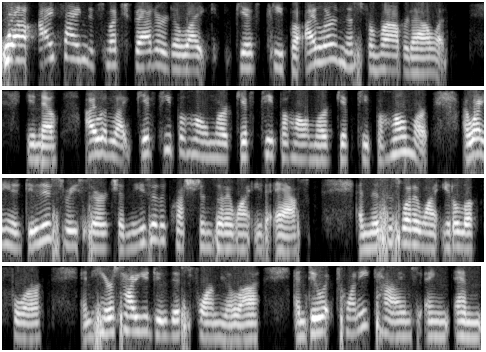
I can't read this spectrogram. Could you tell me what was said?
Well, I find it's much better to like give people. I learned this from Robert Allen. You know, I would like give people homework, give people homework, give people homework. I want you to do this research, and these are the questions that I want you to ask, and this is what I want you to look for, and here's how you do this formula, and do it 20 times, and and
